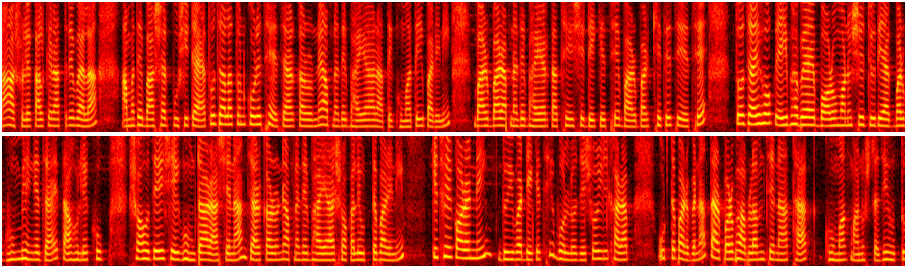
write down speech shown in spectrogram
না। আসলে কালকে রাত্রেবেলা আমাদের বাসার পুষিটা এত জ্বালাতন করেছে, যার কারণে আপনাদের ভাইয়া রাতে ঘুমাতেই পারেনি। বারবার আপনাদের ভাইয়ার কাছে এসে ডেকেছে, বারবার খেতে চেয়েছে। তো যাই হোক, এইভাবে বড় মানুষের যদি একবার ঘুম ভেঙে যায়, তাহলে খুব সহজেই সেই ঘুমটা আর আসে না, যার কারণে আপনাদের ভাইয়া সকালে উঠতে পারেনি। কিছুই করার নেই। দুইবার ডেকেছি, বলল যে শরীর খারাপ, উঠতে পারবে না। তারপর ভাবলাম যে না, থাক, ঘুমাক, মানুষটা যেহেতু,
